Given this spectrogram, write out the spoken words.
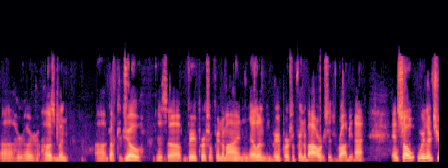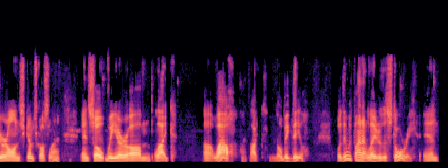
Uh, her, her husband, Dr. Joe, is a very personal friend of mine, and Ellen, a very personal friend of ours, is Robbie and I. And so we're there to cheer on, and she comes across the line. And so we are um, like, uh, wow, like no big deal. Well, then we find out later the story, and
